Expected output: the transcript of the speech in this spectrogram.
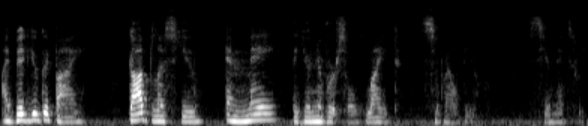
I bid you goodbye. God bless you, and may the universal light surround you. See you next week.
